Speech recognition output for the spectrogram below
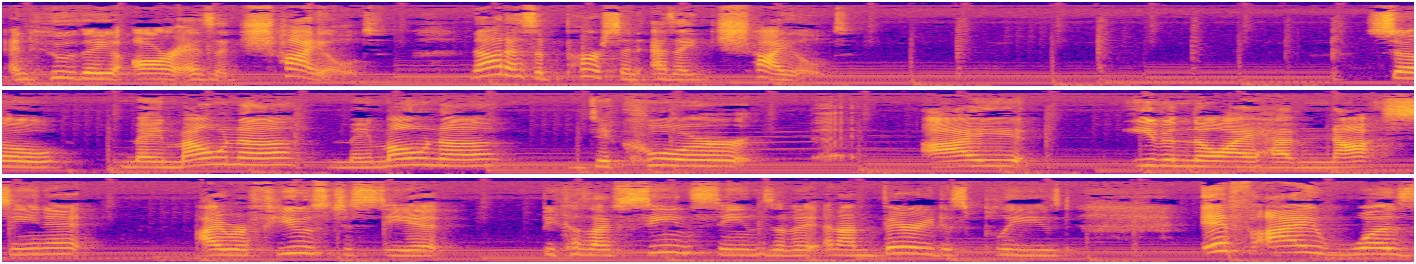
and who they are as a child, not as a person, as a child. So, Maimona, Maimona, Decor, I, even though I have not seen it, I refuse to see it because I've seen scenes of it and I'm very displeased. If I was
